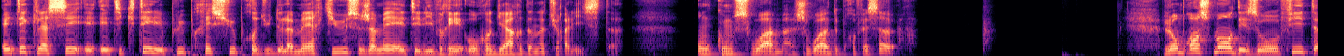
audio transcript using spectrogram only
étaient classés et étiquetés les plus précieux produits de la mer qui eussent jamais été livrés au regard d'un naturaliste. On conçoit ma joie de professeur. L'embranchement des zoophytes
